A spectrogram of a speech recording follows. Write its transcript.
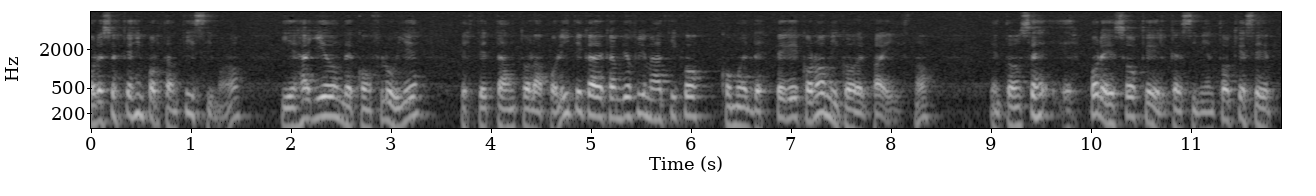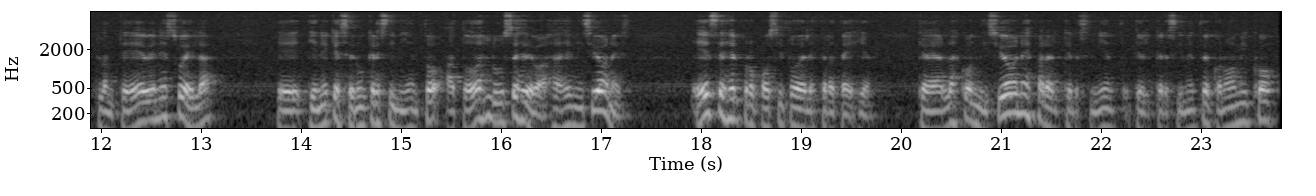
Por eso es que es importantísimo, ¿no? Y es allí donde confluye este, tanto la política de cambio climático como el despegue económico del país, ¿no? Entonces, es por eso que el crecimiento que se plantea de Venezuela eh, tiene que ser un crecimiento a todas luces de bajas emisiones. Ese es el propósito de la estrategia, crear las condiciones para el crecimiento, que el crecimiento económico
